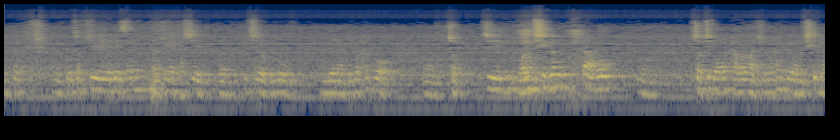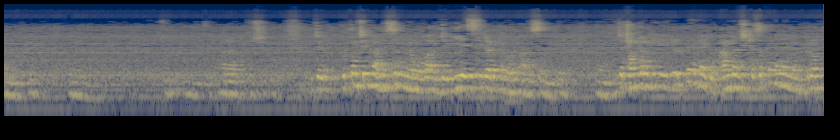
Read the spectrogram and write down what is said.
어, 그러니까 어, 그 접지에 대해서는 나중에 다시 어, 구체적으로 논하기로 하고 어, 접지 원칙은 따로 어, 접지봉을 박아가지고 하는 게 원칙이라는 거예요. 좀, 음, 알아두시고 이제 보통 제일 많이 쓰는 용어가 이제 ESD라는 용어를 많이 쓰는데 어, 이제 정전기를 빼내고 방전시켜서 빼내는 그런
